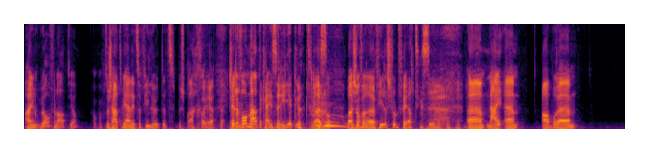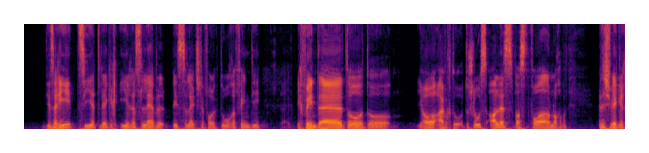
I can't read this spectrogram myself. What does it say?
eigentlich- ja, von Art, ja. Sonst hätten wir auch nicht so viel heute zu besprechen. ja, ja. ja. Stell dir vor, wir hätten keine Serie geschaut. Weißt du, war schon für eine Viertelstunde fertig gewesen. ähm, nein, ähm, aber ähm, die Serie zieht wirklich ihres Level bis zur letzten Folge durch, finde ich. Ich finde, äh, der, der, ja, einfach der, der Schluss, alles, was vorher und nachher passiert, es ist wirklich,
